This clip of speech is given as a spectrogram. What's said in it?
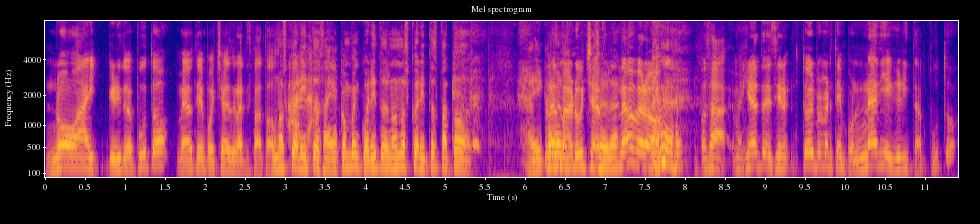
no hay grito de puto, medio tiempo y chaves gratis para todos. Unos cueritos, allá compren cueritos, no unos cueritos para todos. Ahí Unas maruchas. No, pero. O sea, imagínate decir, todo el primer tiempo nadie grita puto.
